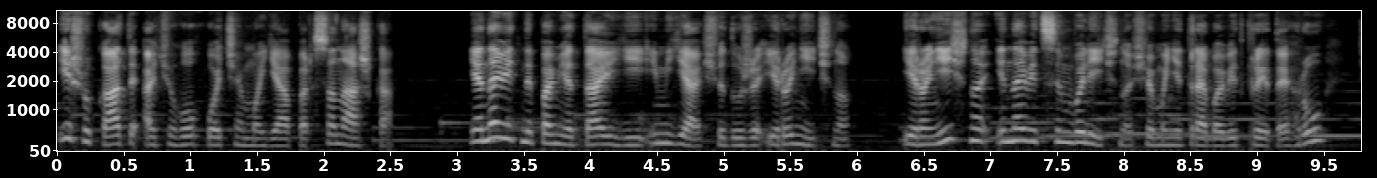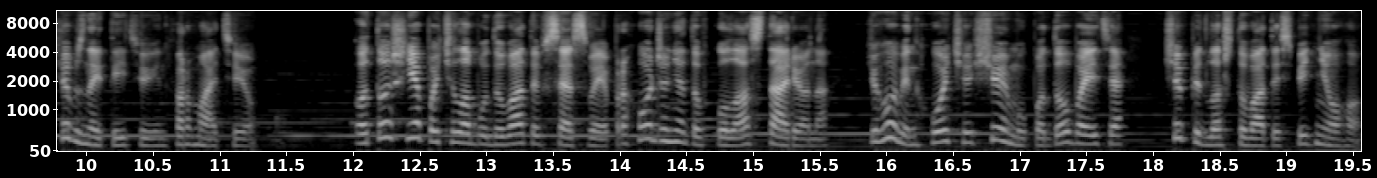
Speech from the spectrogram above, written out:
і шукати, а чого хоче моя персонажка. Я навіть не пам'ятаю її ім'я, що дуже іронічно. Іронічно і навіть символічно, що мені треба відкрити гру, щоб знайти цю інформацію. Отож я почала будувати все своє проходження довкола Астаріона, чого він хоче, що йому подобається, щоб підлаштуватись під нього.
